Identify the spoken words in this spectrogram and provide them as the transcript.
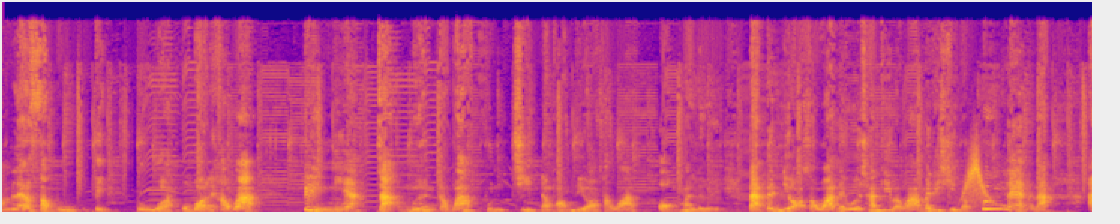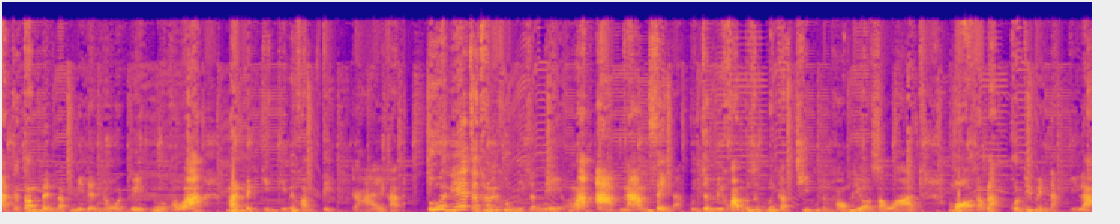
ำแล้วสบู่ติดตัว ผมบอกเลยครับว่า กลิ่นเนี้ยจะเหมือนกับว่าคุณฉีดน้ำหอมดีออสวาสออกมาเลย แต่เป็นดีออสวาสในเวอร์ชั่นที่แบบว่าไม่ได้ฉีดแบบปึ้งแรกเลยนะ อาจจะต้องเป็นแบบมิดเดิลโน e เบรกโน e เพราะว่ามันเป็นกลิ่นที่มีความติดกายครับ ตัวนี้จะทำให้คุณมีเสน่ห์มาอาบน้ำเสร็จอะคุณจะมีความรู้สึกเหมือนกับฉีดน้ำหอมเดีออสวาสเหมาะสำหรับคนที่เป็นนักกีฬา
